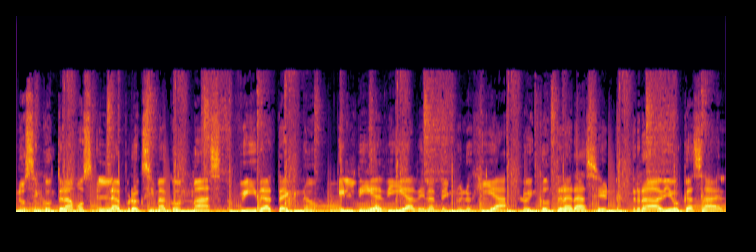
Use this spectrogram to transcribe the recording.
Nos encontramos la próxima con más Vida Tecno. El día a día de la tecnología lo encontrarás en Radio Casal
